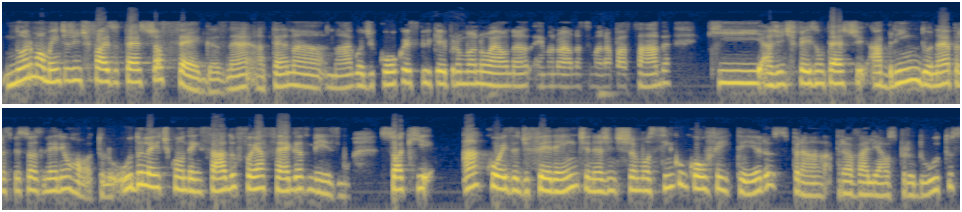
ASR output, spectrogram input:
Normalmente a gente faz o teste às cegas, né? Até na, na água de coco eu expliquei para o Manuel Emanuel na semana passada que a gente fez um teste abrindo, né, para as pessoas lerem o rótulo. O do leite condensado foi às cegas mesmo. Só que a coisa diferente, né? A gente chamou cinco confeiteiros para avaliar os produtos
